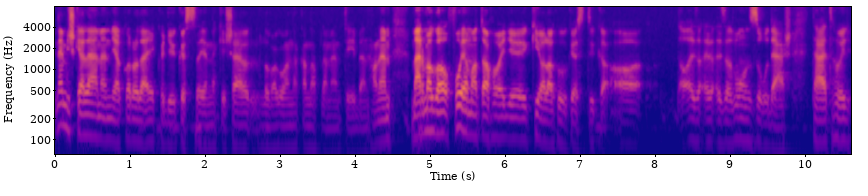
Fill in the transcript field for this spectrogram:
nem is kell elmenni akkor odáig, hogy ők összejönnek és ellovagolnak a naplementében, hanem már maga a folyamata, hogy kialakul köztük a, a, ez a vonzódás. Tehát, hogy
